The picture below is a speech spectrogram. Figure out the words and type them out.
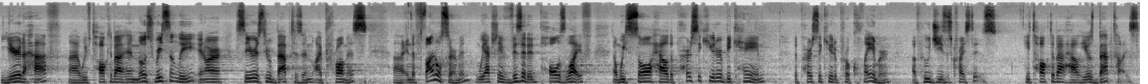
year and a half. Uh, we've talked about him most recently in our series through baptism, I Promise. Uh, in the final sermon, we actually visited Paul's life and we saw how the persecutor became the persecuted proclaimer of who Jesus Christ is. He talked about how he was baptized.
